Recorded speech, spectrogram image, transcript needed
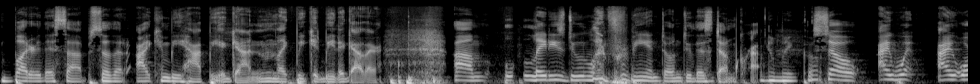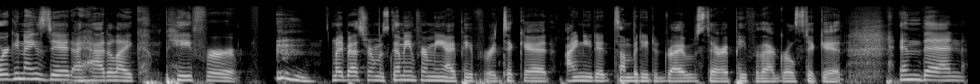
butter this up so that I can be happy again, and like we could be together. Um, ladies, do learn from me and don't do this dumb crap. Oh my god. So I went. I organized it. I had to like pay for. my best friend was coming for me. I paid for a ticket. I needed somebody to drive us there. I paid for that girl's ticket, and then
